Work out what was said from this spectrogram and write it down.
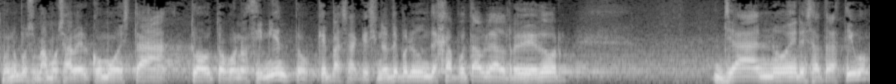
Bueno, pues vamos a ver cómo está tu autoconocimiento. ¿Qué pasa? Que si no te ponen un descapotable alrededor, ya no eres atractivo.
